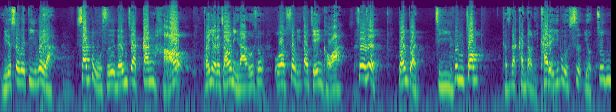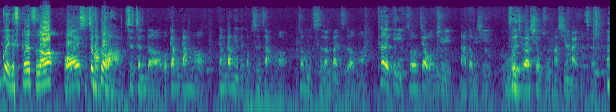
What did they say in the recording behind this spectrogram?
你的社会地位啊。三不五时，人家刚好朋友来找你啦。我说我送你到捷运口啊，是不是？短短几分钟，可是他看到你开了一部是有尊贵的车子哦。OS 这个够啊，是真的哦。我刚刚哦，刚刚有个董事长哦，中午吃完饭之后哈，特地说叫我去拿东西。无非就要秀出他新买的车，他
